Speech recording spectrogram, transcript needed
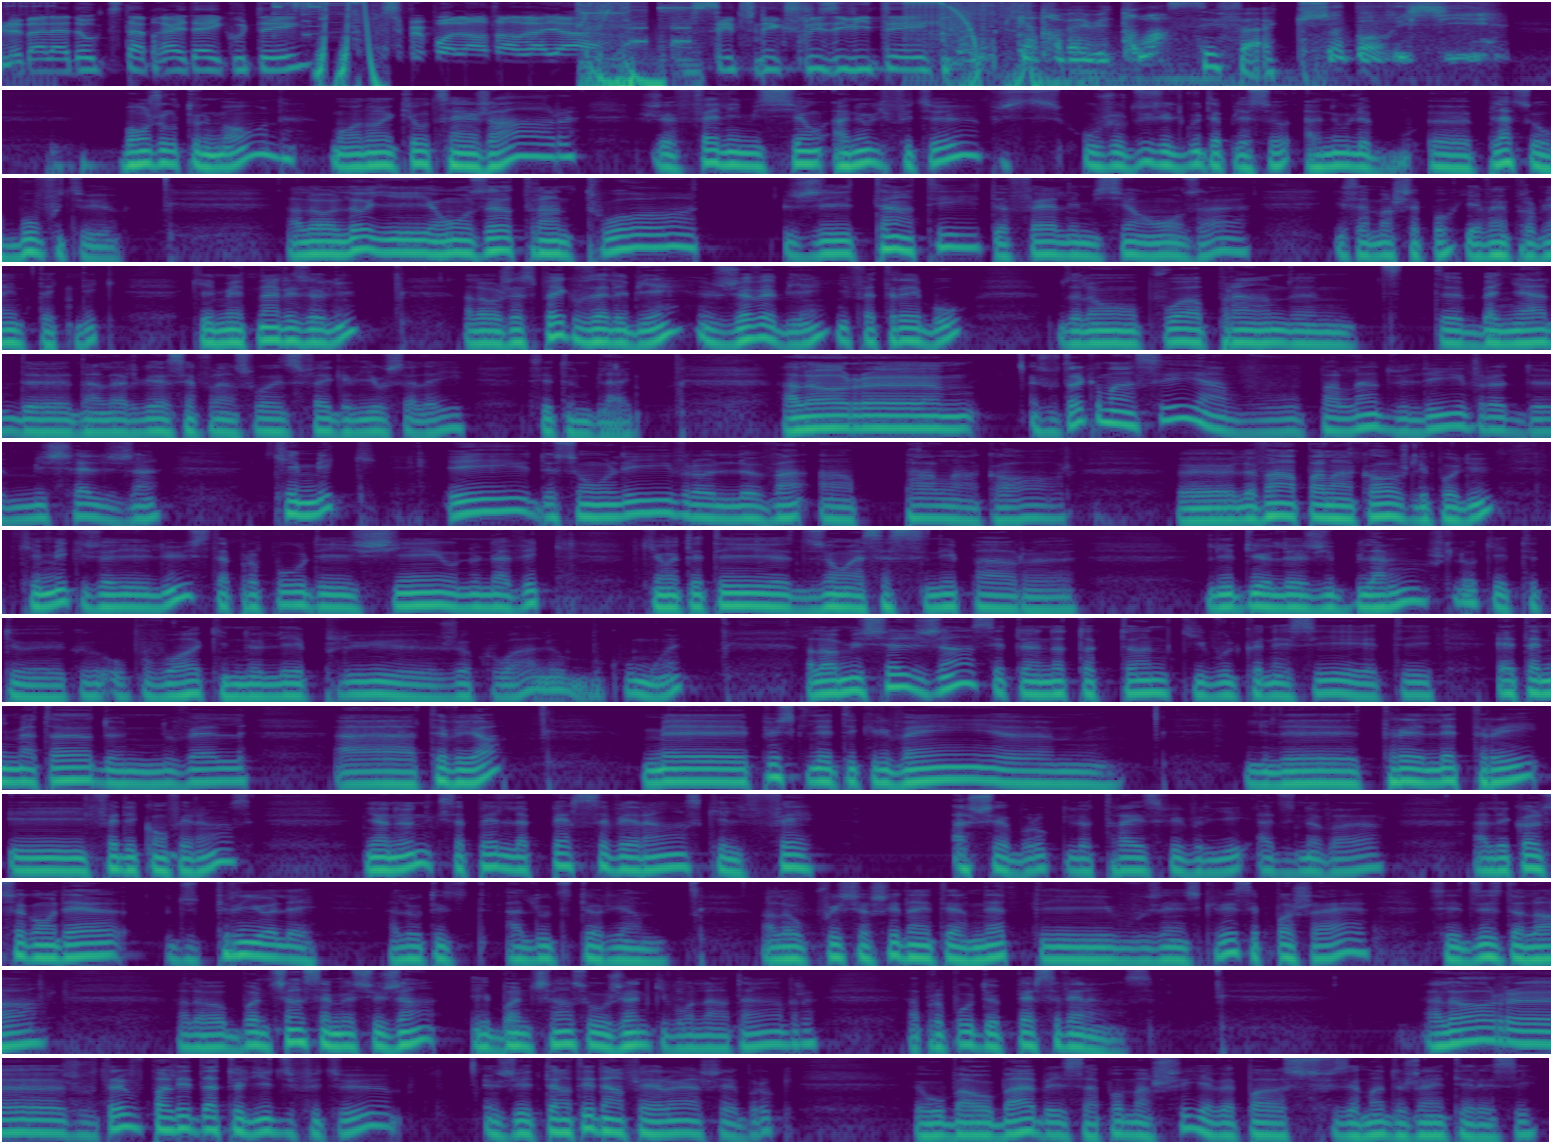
Le balado que tu t'apprêtes à écouter, tu peux pas l'entendre ailleurs. C'est une exclusivité. 88.3, c'est fac. Ça part ici. Bonjour tout le monde, mon nom est Claude Saint-Jard. Je fais l'émission À nous le futur. Aujourd'hui, j'ai le goût d'appeler ça À nous le euh, place au beau futur. Alors là, il est 11h33. J'ai tenté de faire l'émission à 11h et ça ne marchait pas. Il y avait un problème technique qui est maintenant résolu. Alors j'espère que vous allez bien. Je vais bien. Il fait très beau. Nous allons pouvoir prendre une petite baignade dans la rivière Saint-François et se faire griller au soleil. C'est une blague. Alors, euh, je voudrais commencer en vous parlant du livre de Michel Jean, Chimique, et de son livre Le vent en parle encore. Euh, le vent en parle encore, je ne l'ai pas lu. Chimique, je l'ai lu. C'est à propos des chiens au Nunavik qui ont été, disons, assassinés par euh, l'idéologie blanche là, qui était au pouvoir, qui ne l'est plus, je crois, beaucoup moins. Alors, Michel Jean, c'est un autochtone qui, vous le connaissez, est animateur d'une nouvelle à TVA. Mais puisqu'il est écrivain, euh, il est très lettré et il fait des conférences. Il y en a une qui s'appelle La persévérance qu'il fait à Sherbrooke le 13 février à 19h à l'école secondaire du Triolet à l'auditorium. Alors, vous pouvez chercher dans Internet et vous inscrire. C'est pas cher, c'est 10 alors, bonne chance à M. Jean et bonne chance aux jeunes qui vont l'entendre à propos de persévérance. Alors, euh, je voudrais vous parler d'Atelier du futur. J'ai tenté d'en faire un à Sherbrooke, au Baobab, et ça n'a pas marché. Il n'y avait pas suffisamment de gens intéressés.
